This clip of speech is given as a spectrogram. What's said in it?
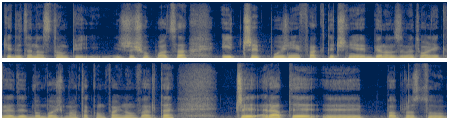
kiedy to nastąpi i czy się opłaca i czy później faktycznie biorąc ewentualnie kredyt, bo Boś ma taką fajną ofertę, czy raty po prostu,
